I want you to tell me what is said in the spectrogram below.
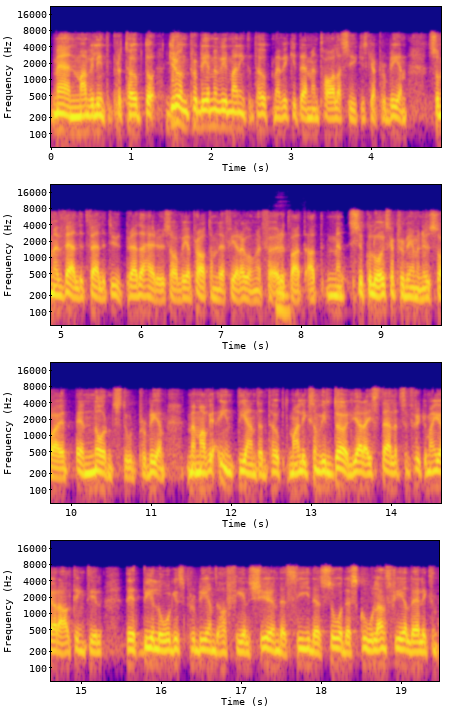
Men man vill inte ta upp, då. grundproblemen vill man inte ta upp med, vilket är mentala psykiska problem som är väldigt, väldigt utbredda här i USA. Vi har pratat om det flera gånger förut, mm. att, att men psykologiska problem i USA är ett enormt stort problem. Men man vill inte egentligen ta upp det, man liksom vill dölja det. Istället så försöker man göra allting till, det är ett biologiskt problem, du har fel kön, det är si, det är så, det är skolans fel, det är liksom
